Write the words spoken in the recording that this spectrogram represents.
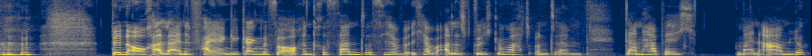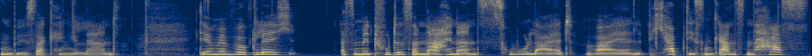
Mhm. Bin auch alleine feiern gegangen, das war auch interessant. Ich habe ich hab alles durchgemacht und ähm, dann habe ich meinen armen Lückenbüßer kennengelernt, der mir wirklich, also mir tut es im Nachhinein so leid, weil ich habe diesen ganzen Hass,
